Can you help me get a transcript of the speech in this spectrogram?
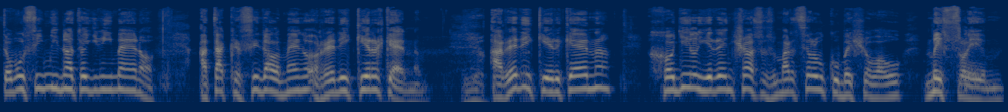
To musí mít na to jiný jméno. A tak si dal jméno Reddy Kirken. A Reddy Kirken chodil jeden čas s Marcelou Kubešovou, myslím.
